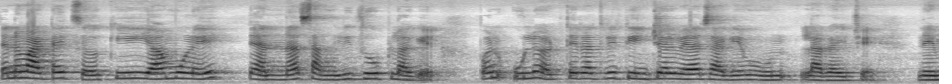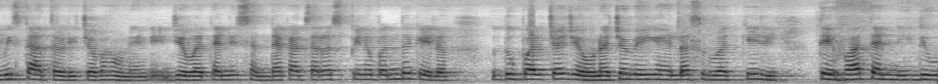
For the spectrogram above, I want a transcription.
त्यांना वाटायचं की यामुळे त्यांना चांगली झोप लागेल पण उलट ते रात्री तीन चार वेळा जागे होऊन लागायचे. नेहमीच तातडीच्या भावनेने. जेव्हा त्यांनी संध्याकाळचा रस पिणं बंद केलं दुपारच्या जेवणाच्या वेळ घ्यायला सुरुवात केली तेव्हा त्यांनी दिव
